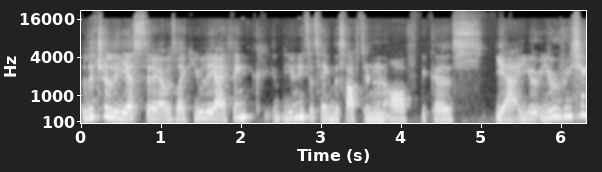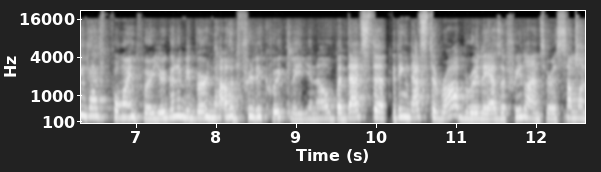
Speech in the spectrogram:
literally yesterday I was like, Yulia, I think you need to take this afternoon off because yeah, you're you're reaching that point where you're gonna be burned out pretty quickly, you know. But that's the I think that's the rub really as a freelancer, as someone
